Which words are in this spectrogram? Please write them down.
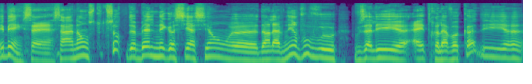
Eh bien, ça, ça annonce toutes sortes de belles négociations euh, dans l'avenir. Vous, vous, vous allez euh, être l'avocat des, euh,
